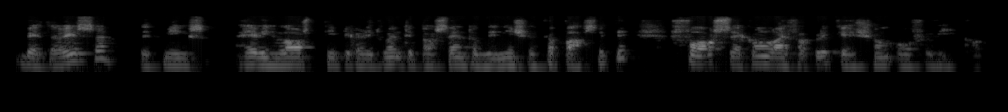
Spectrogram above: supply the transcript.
batteries. That means having lost typically 20% of the initial capacity for second life application of vehicle.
